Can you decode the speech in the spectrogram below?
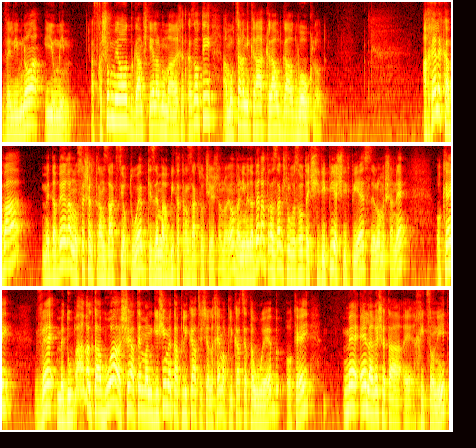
ולמנוע איומים. אז חשוב מאוד גם שתהיה לנו מערכת כזאתי, המוצר נקרא CloudGuard Workload. החלק הבא מדבר על נושא של טרנזקציות web, כי זה מרבית הטרנזקציות שיש לנו היום, ואני מדבר על טרנזקציות שמבוססות HTTP, HTTPS, זה לא משנה, אוקיי? ומדובר על תעבורה שאתם מנגישים את האפליקציה שלכם, אפליקציית הווב, אוקיי? אל הרשת החיצונית,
